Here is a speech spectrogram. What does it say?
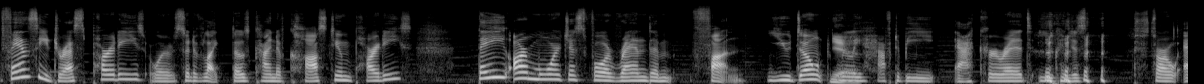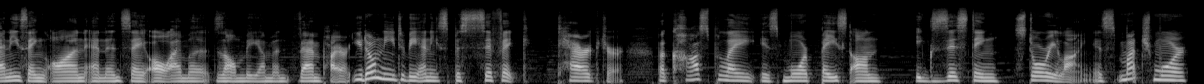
fancy dress parties or sort of like those kind of costume parties, they are more just for random fun. You don't Yeah. really have to be accurate. You can just throw anything on and then say, oh, I'm a zombie, I'm a vampire. You don't need to be any specific character. But cosplay is more based on existing storyline. It's much more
